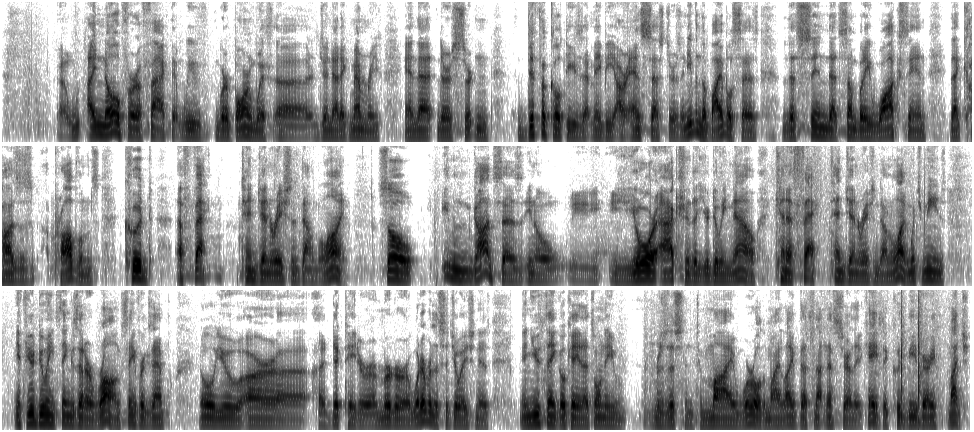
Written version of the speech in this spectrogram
Uh, I know for a fact that we we're born with uh, genetic memories, and that there's certain difficulties that maybe our ancestors and even the Bible says the sin that somebody walks in that causes problems could affect 10 generations down the line. So even God says, you know, your actions that you're doing now can affect 10 generations down the line, which means if you're doing things that are wrong, say, for example, oh, you are a, a dictator or a murderer or whatever the situation is, and you think, okay, that's only resistant to my world, my life, that's not necessarily the case. It could be very much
